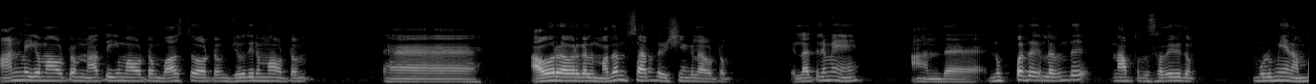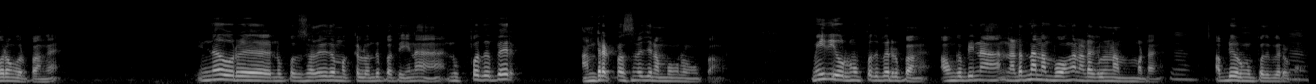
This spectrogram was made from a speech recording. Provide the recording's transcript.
ஆன்மீகமாகட்டும் நாத்திகமாகட்டும் வாஸ்து ஆகட்டும் ஜோதிடமாகட்டும் அவர் அவர்கள் மதம் சார்ந்த விஷயங்களாகட்டும் எல்லாத்துலேயுமே அந்த முப்பதுலேருந்து நாற்பது சதவீதம் முழுமையாக நம்புறவங்க இருப்பாங்க. இன்னும் ஒரு முப்பது சதவீத மக்கள் வந்து பார்த்திங்கன்னா முப்பது பேர் ஹண்ட்ரட் பர்சன்டேஜ் நம்புறவங்க இருப்பாங்க. மீதி ஒரு முப்பது பேர் இருப்பாங்க. அவங்க எப்படின்னா நடந்தால் நம்புவாங்க நடக்கலைன்னு நம்ப மாட்டாங்க. அப்படி ஒரு முப்பது பேர் இருக்கும்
